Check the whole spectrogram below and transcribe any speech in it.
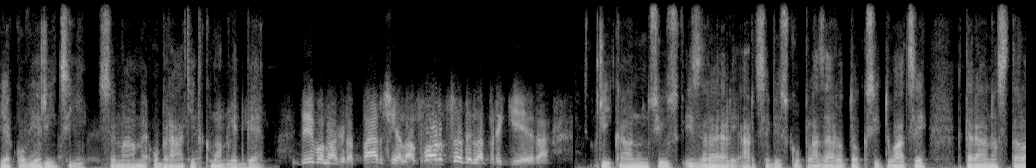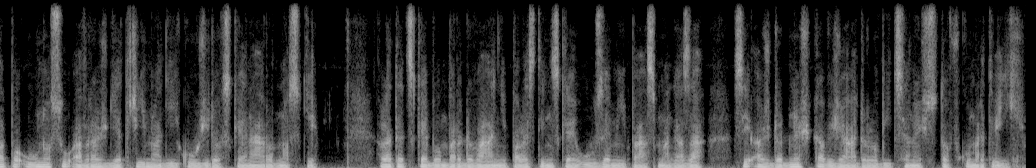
Jako věřící se máme obrátit k modlitbě. Říká nuncius v Izraeli arcibiskup Lazaroto k situaci, která nastala po únosu a vraždě tří mladíků židovské národnosti. Letecké bombardování palestinského území pásma Gaza si až do dneška vyžádalo více než stovku mrtvých.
